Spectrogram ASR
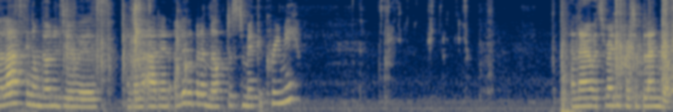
The last thing I'm going to do is I'm going to add in a little bit of milk just to make it creamy. And now it's ready for it to blend up.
